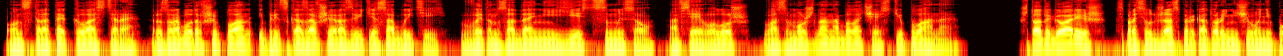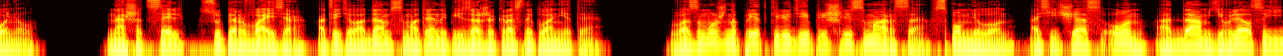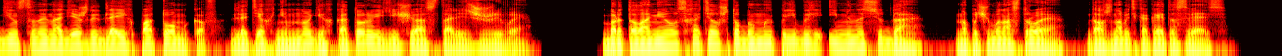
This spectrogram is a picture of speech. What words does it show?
Он стратег кластера, разработавший план и предсказавший развитие событий. В этом задании есть смысл, а вся его ложь, возможно, она была частью плана. «Что ты говоришь?» — спросил Джаспер, который ничего не понял. «Наша цель — супервайзер», — ответил Адам, смотря на пейзажи Красной планеты. «Возможно, предки людей пришли с Марса», — вспомнил он, «а сейчас он, Адам, являлся единственной надеждой для их потомков, для тех немногих, которые еще остались живы». «Бартоломеус хотел, чтобы мы прибыли именно сюда. Но почему настроя? Должна быть какая-то связь.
